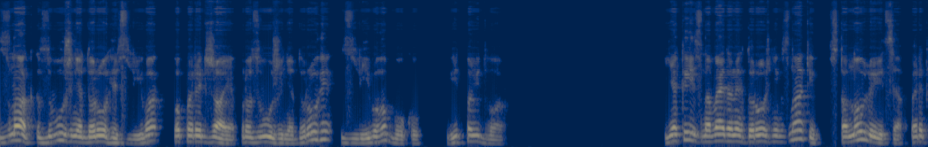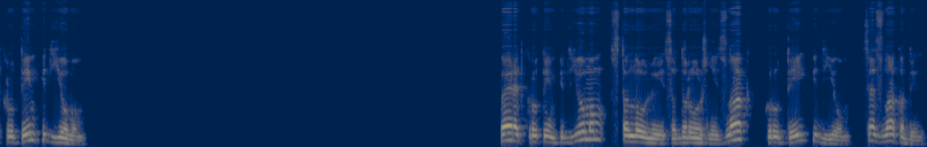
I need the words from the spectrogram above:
Знак звуження дороги зліва попереджає про звуження дороги з лівого боку. Відповідь 2. Який з наведених дорожніх знаків встановлюється перед крутим підйомом? Перед крутим підйомом встановлюється дорожній знак крутий підйом. Це знак 1.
